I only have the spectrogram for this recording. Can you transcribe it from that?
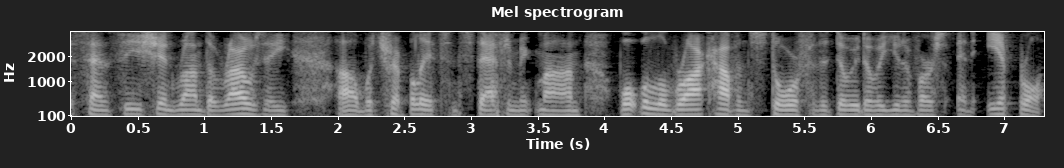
sensation Ronda Rousey, uh, with Triple H and Stephanie McMahon. What will The Rock have in store for the WWE Universe in April?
